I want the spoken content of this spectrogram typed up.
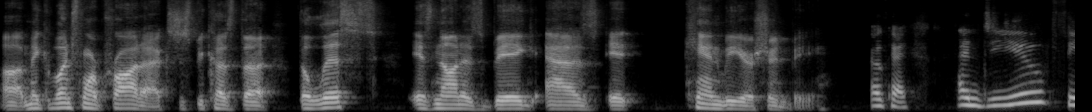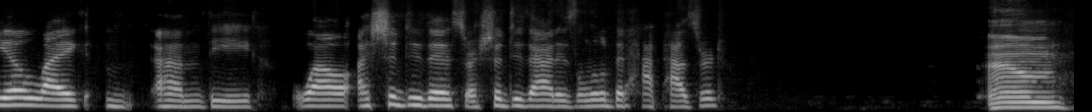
uh, make a bunch more products just because the the list is not as big as it can be or should be. Okay, and do you feel like um, the well, I should do this or I should do that is a little bit haphazard? Um,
